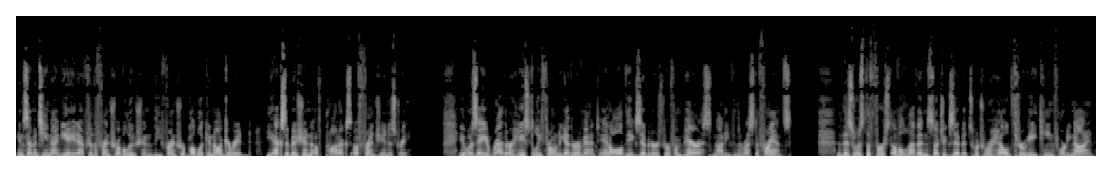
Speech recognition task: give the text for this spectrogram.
In 1798, after the French Revolution, the French Republic inaugurated the Exhibition of Products of French Industry. It was a rather hastily thrown together event, and all the exhibitors were from Paris, not even the rest of France. This was the first of 11 such exhibits which were held through 1849.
